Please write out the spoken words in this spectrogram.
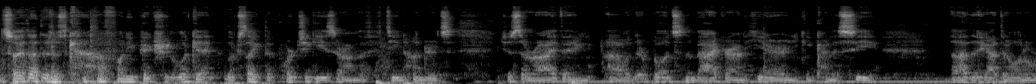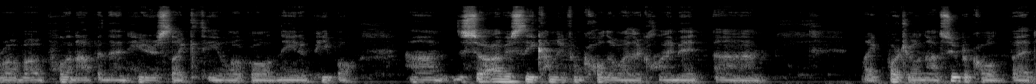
so I thought this was kind of a funny picture to look at. looks like the Portuguese are on the 1500s, just arriving uh, with their boats in the background here, and you can kind of see uh, they got their little rowboat pulling up, and then here's like the local native people. Um, so obviously, coming from colder weather climate, um, like Portugal, not super cold, but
